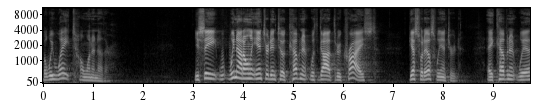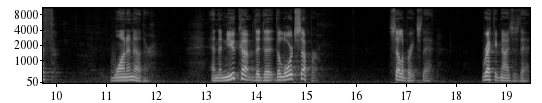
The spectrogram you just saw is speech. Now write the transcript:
But we wait on one another. You see, we not only entered into a covenant with God through Christ, guess what else we entered? A covenant with one another. And the new co- the, the, the Lord's Supper celebrates that, recognizes that.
